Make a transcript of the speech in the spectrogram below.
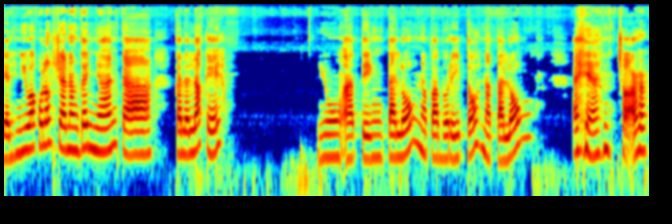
Yan, hiniwa ko lang siya ng ganyan, ka, kalalaki. Yung ating talong na paborito, na talong. Ayan, char.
